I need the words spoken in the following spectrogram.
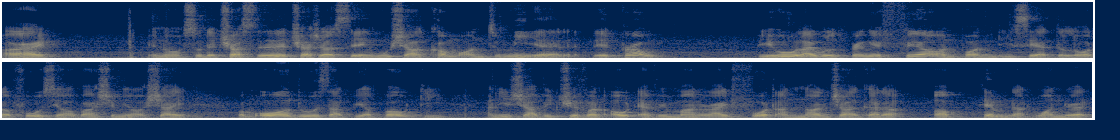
Alright? You know, so they trusted in the treasure, saying, Who shall come unto me? Yeah, they're proud. Behold, I will bring a fear upon thee, saith the Lord of hosts, Yahweh Yahushai, from all those that be about thee, and ye shall be driven out every man right forth, and none shall gather up him that wandereth.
